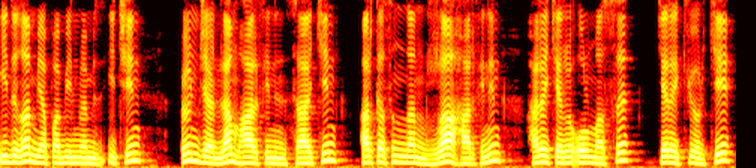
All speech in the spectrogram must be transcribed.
idgam yapabilmemiz için önce lam harfinin sakin, arkasından ra harfinin harekeli olması gerekiyor ki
